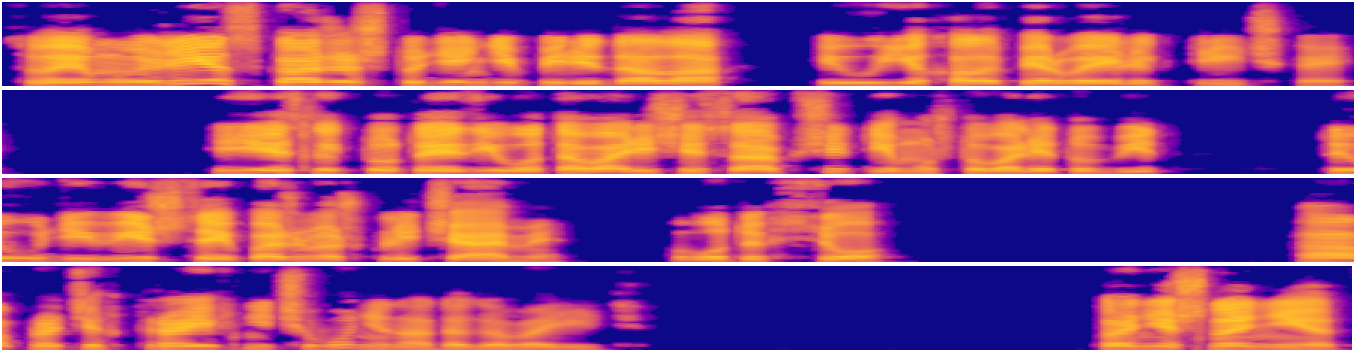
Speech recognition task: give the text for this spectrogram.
Своему Илье скажешь, что деньги передала и уехала первой электричкой. И если кто-то из его товарищей сообщит ему, что Валет убит, ты удивишься и пожмешь плечами. Вот и все. А про тех троих ничего не надо говорить? Конечно нет.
